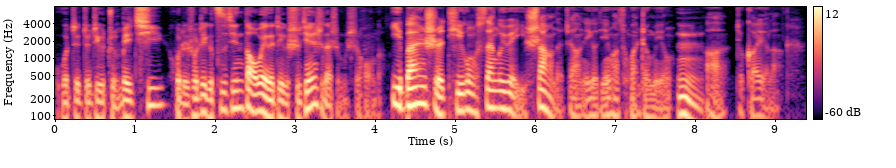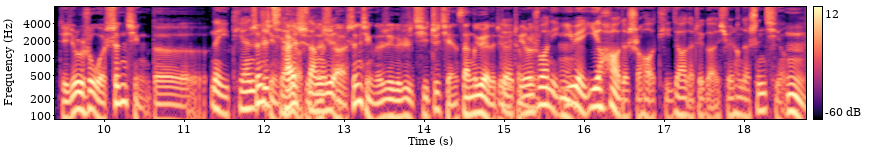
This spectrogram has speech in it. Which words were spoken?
我这这这个准备期，或者说这个资金到位的这个时间是在什么时候呢？一般是提供三个月以上的这样的一个银行存款证明嗯，啊就可以了。也就是说我申请的那一天申之前请开始三个月申请的这个日期之前三个月的这个对，证明。比如说你嗯。一月一号的时候提交的这个学生的申请，嗯。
